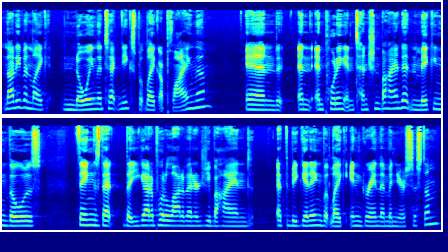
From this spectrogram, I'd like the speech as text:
not even like knowing the techniques but like applying them and and and putting intention behind it and making those things that that you got to put a lot of energy behind at the beginning but like ingrain them in your system.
